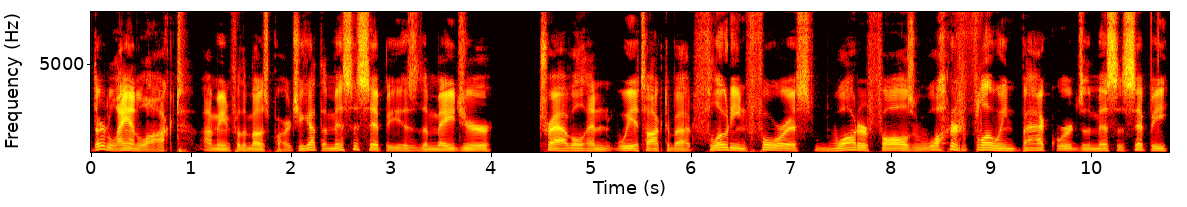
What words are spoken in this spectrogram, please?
they're landlocked. I mean, for the most part, you got the Mississippi is the major travel, and we had talked about floating forests, waterfalls, water flowing backwards in the Mississippi.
